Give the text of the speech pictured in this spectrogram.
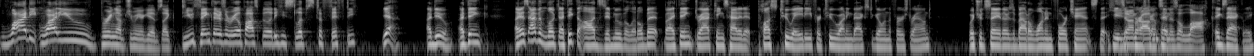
why do you, why do you bring up Jahmyr Gibbs? Like, do you think there's a real possibility he slips to 50? Yeah, I do. I think. I guess I haven't looked. I think the odds did move a little bit, but I think DraftKings had it at plus 280 for two running backs to go in the first round, which would say there's about a one in four chance that he's a Bijan first round Robinson pick. is a lock. Exactly.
